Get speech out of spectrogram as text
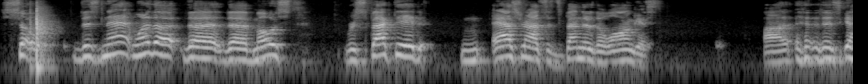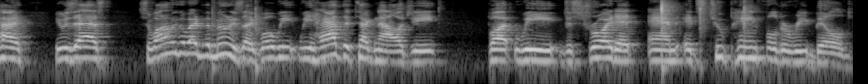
So this net, one of the the the most respected astronauts that's been there the longest. Uh, this guy, he was asked, so why don't we go back to the moon? He's like, well, we, we had the technology, but we destroyed it, and it's too painful to rebuild.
